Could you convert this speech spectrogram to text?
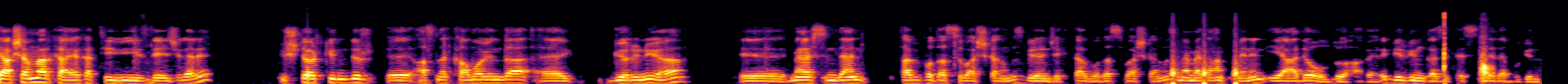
İyi akşamlar KYK TV izleyicileri. 3-4 gündür e, aslında kamuoyunda e, görünüyor. E, Mersin'den Tabip Odası Başkanımız, bir önceki Tabip Odası Başkanımız Mehmet Antmen'in iade olduğu haberi. Bir gün gazetesinde de bugün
